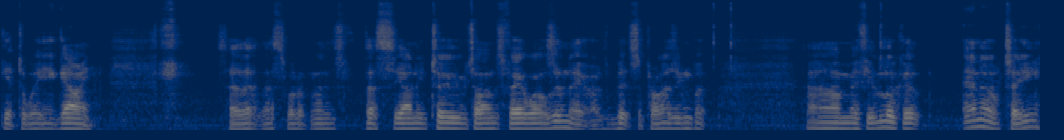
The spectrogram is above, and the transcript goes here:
get to where you're going. So that that's what it means. That's the only two times farewells in there. It's a bit surprising, but um, if you look at NLT,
